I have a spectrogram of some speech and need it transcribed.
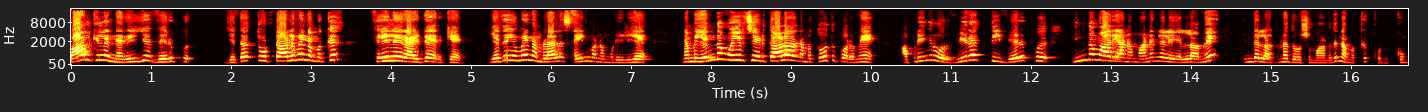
வாழ்க்கையில் நிறைய வெறுப்பு. எதை தொட்டாலுமே நமக்கு ஃபெயிலியர் ஆகிட்டே இருக்கேன் எதையுமே நம்மளால சைன் பண்ண முடியலையே. நம்ம எந்த முயற்சி எடுத்தாலும் அதை நம்ம தோத்து போகிறோமே அப்படிங்கிற ஒரு விரக்தி வெறுப்பு இந்த மாதிரியான மனநிலை எல்லாமே இந்த லக்ன தோஷமானது நமக்கு கொடுக்கும்.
